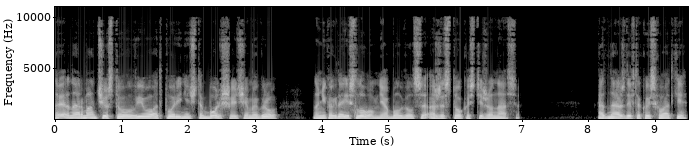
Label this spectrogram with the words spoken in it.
Наверное, Арман чувствовал в его отпоре нечто большее, чем игру, но никогда и словом не обмолвился о жестокости Жонаса. Однажды в такой схватке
